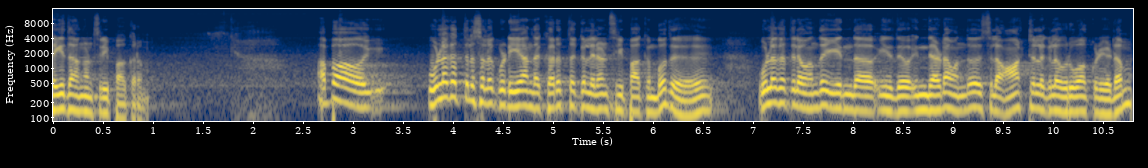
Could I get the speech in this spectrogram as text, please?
செய்தாங்கன்னு சொல்லி பார்க்குறோம் அப்போ உலகத்தில் சொல்லக்கூடிய அந்த கருத்துக்கள் என்னென்னு சொல்லி பார்க்கும்போது உலகத்தில் வந்து இந்த இது இந்த இடம் வந்து சில ஆற்றல்களை உருவாக்கக்கூடிய இடம்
